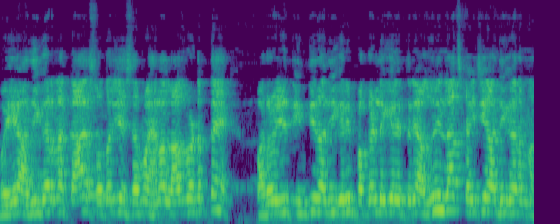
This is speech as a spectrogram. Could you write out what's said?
मग हे अधिकाऱ्यांना काय स्वतःची शर्मा ह्याला लाज वाटत नाही? परवाचे तीन तीन अधिकारी पकडले गेले तरी अजूनही लाच खायची अधिकाऱ्यांना.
